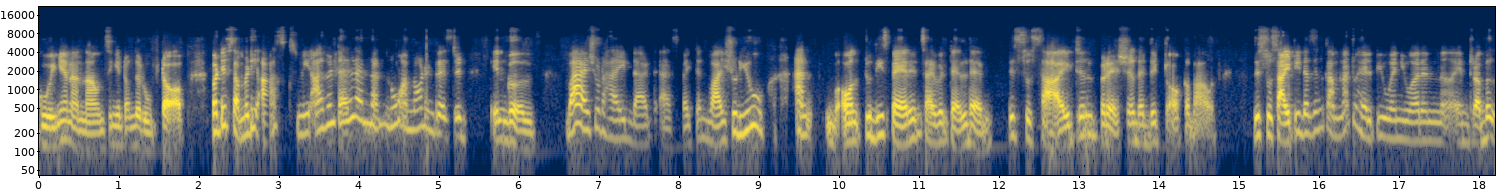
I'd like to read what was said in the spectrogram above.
going and announcing it on the rooftop. But if somebody asks me i will tell them that no i'm not interested in girls. Why i should hide that aspect and why should you? And all to these parents i will tell them this societal pressure that they talk about this society doesn't come na, to help you when you are in uh, in trouble.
